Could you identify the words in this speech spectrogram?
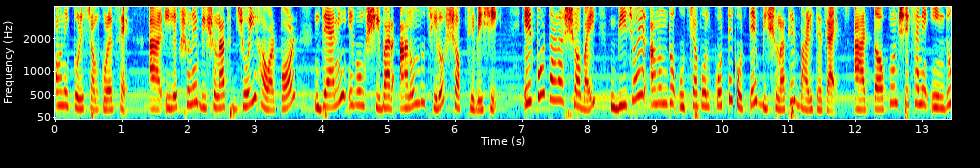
অনেক পরিশ্রম করেছে। আর ইলেকশনে বিশ্বনাথ জয়ী হওয়ার পর ড্যানি এবং শিবার আনন্দ ছিল সবচেয়ে বেশি। এরপর তারা সবাই বিজয়ের আনন্দ উদযাপন করতে করতে বিশ্বনাথের বাড়িতে যায়। আর তখন সেখানে ইন্দু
